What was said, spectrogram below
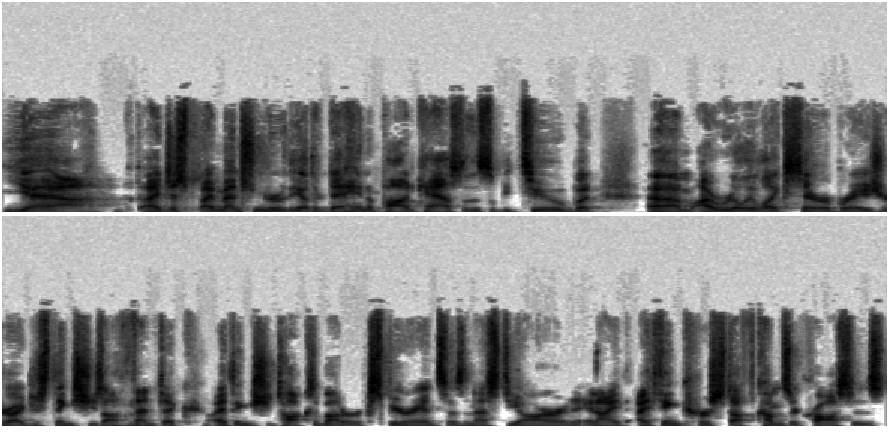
Yeah, I just I mentioned her the other day in a podcast, so this will be two. But um, I really like Sarah Brazier. I just think she's mm-hmm. authentic. Mm-hmm. I think she talks about her experience as an SDR, and, and I I think her stuff comes across as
